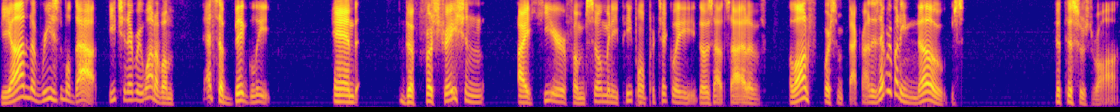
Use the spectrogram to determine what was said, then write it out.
beyond a reasonable doubt, each and every one of them, that's a big leap. And the frustration I hear from so many people, particularly those outside of a law enforcement background, is everybody knows that this was wrong.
